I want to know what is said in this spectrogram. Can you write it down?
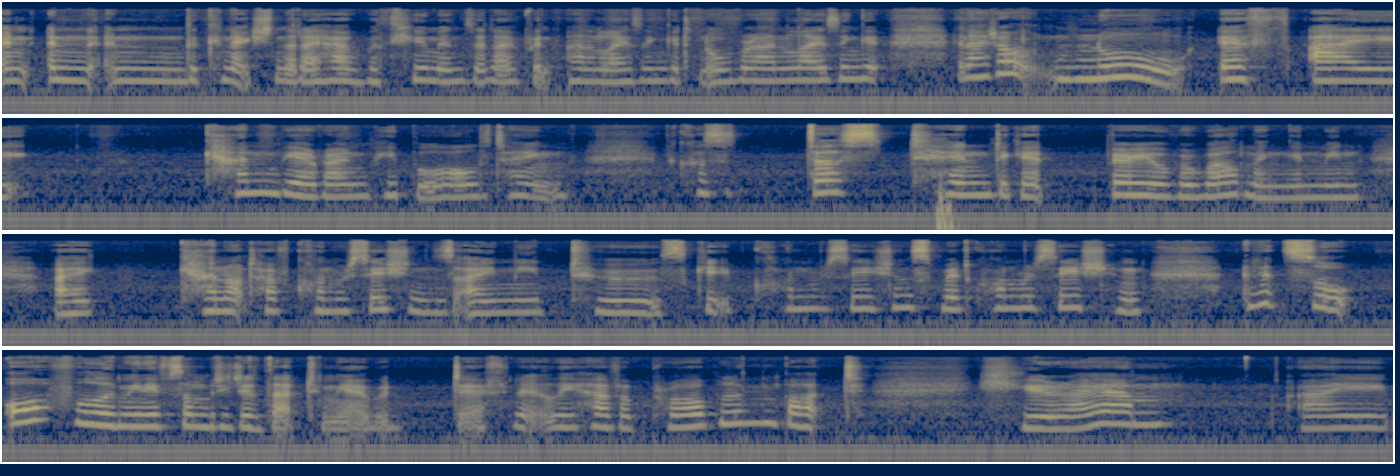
and, and, and the connection that I have with humans and I've been analyzing it and over analyzing it and I don't know if I can be around people all the time because it does tend to get very overwhelming. I mean I cannot have conversations. I need to escape conversations mid conversation and it's so awful. I mean if somebody did that to me I would definitely have a problem but here I am. I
